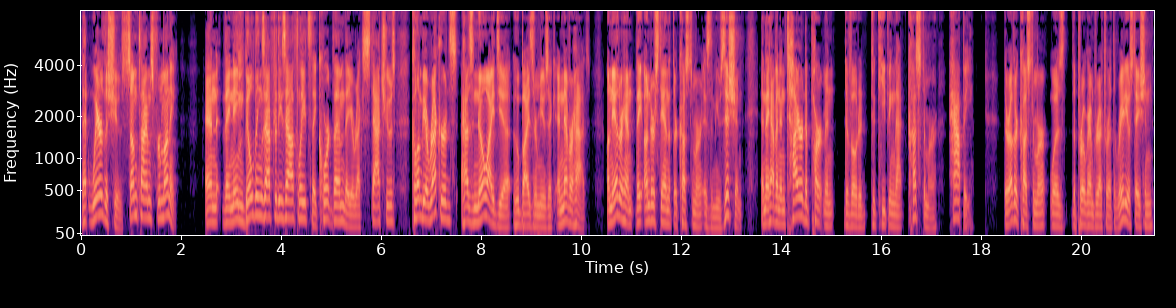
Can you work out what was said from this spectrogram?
that wear the shoes, sometimes for money. And they name buildings after these athletes, they court them, they erect statues. Columbia Records has no idea who buys their music and never has. On the other hand, they understand that their customer is the musician, and they have an entire department devoted to keeping that customer happy. Their other customer was the program director at the radio station,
